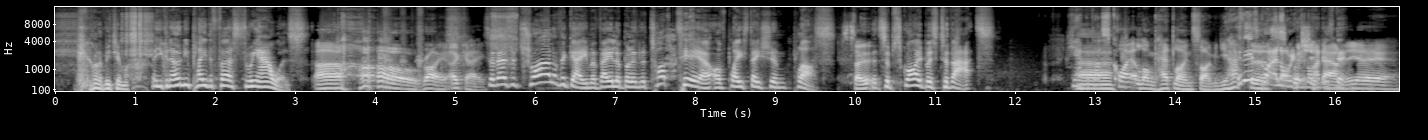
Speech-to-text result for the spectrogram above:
You've gotta be Jim. But you can only play the first three hours. Uh, oh, right. Okay. So there's a trial of the game available in the top tier of PlayStation Plus. So, That subscribers to that. Yeah, but that's quite a long headline, Simon. You have Uh, It is to quite a long headline, down. isn't it? Yeah, yeah, yeah.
